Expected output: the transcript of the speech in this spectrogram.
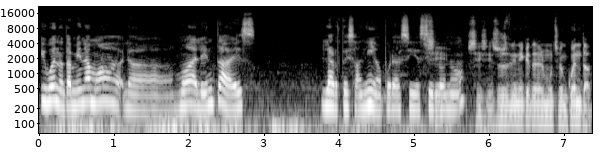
y bueno, también la moda, la moda lenta es la artesanía, por así decirlo, sí, ¿no? Sí, sí, eso se tiene que tener mucho en cuenta.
